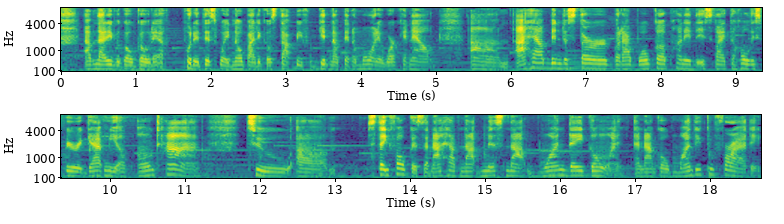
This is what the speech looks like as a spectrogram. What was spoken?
I'm not even gonna go there. Put it this way, nobody gonna stop me from getting up in the morning working out. Um, I have been disturbed, but I woke up, honey. It's like the Holy Spirit got me up on time to um, stay focused and I have not missed not one day going and I go Monday through Friday.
